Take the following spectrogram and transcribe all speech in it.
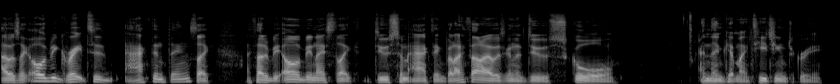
I was like, oh, it'd be great to act in things. Like I thought it'd be oh, it'd be nice to like do some acting. But I thought I was gonna do school, and then get my teaching degree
